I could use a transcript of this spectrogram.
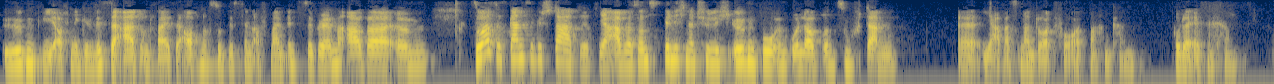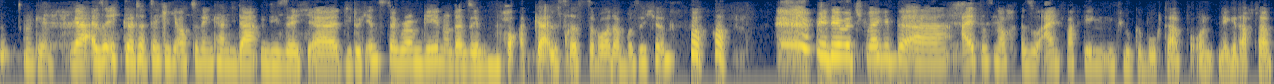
irgendwie auf eine gewisse Art und Weise auch noch so ein bisschen auf meinem Instagram. Aber ähm, so hat das Ganze gestartet. Ja, aber sonst bin ich natürlich irgendwo im Urlaub und suche dann äh, ja, was man dort vor Ort machen kann oder essen kann. Okay. Ja, also ich gehöre tatsächlich auch zu den Kandidaten, die sich, äh, die durch Instagram gehen und dann sehen, boah, geiles Restaurant, da muss ich hin. mir dementsprechend, äh, als es noch so einfach ging, einen Flug gebucht habe und mir gedacht habe,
